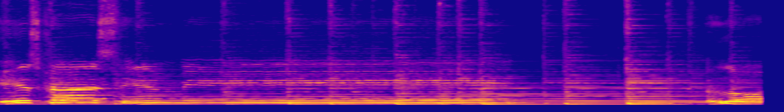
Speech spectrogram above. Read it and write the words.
is Christ in me. Lord.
